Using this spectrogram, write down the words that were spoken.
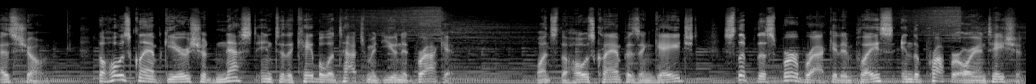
as shown. The hose clamp gear should nest into the cable attachment unit bracket. Once the hose clamp is engaged, slip the spur bracket in place in the proper orientation.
